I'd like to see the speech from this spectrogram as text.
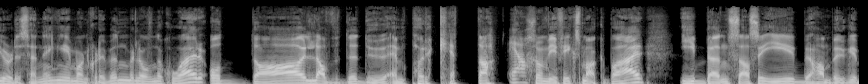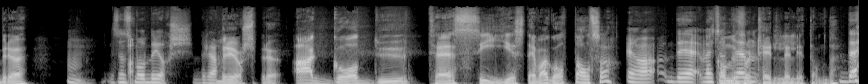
julesending i Morgenklubben med Loven og Co. her, og da lagde du en porchetta Ja. som vi fikk smake på her, i buns, altså i hamburgerbrød, Mm. Sånn små briochebrød. briochebrød. Ah, gå du til sies! det var godt altså. Ja, det, vet Kan du den, fortelle litt om det? det,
